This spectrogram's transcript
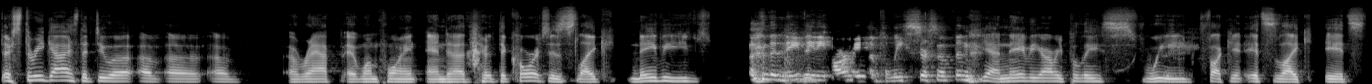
There's three guys that do a a a, a, a rap at one point, and uh, the the chorus is like Navy, the Navy, the Army, the police, or something. yeah, Navy, Army, Police. We fucking. It's like it's.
